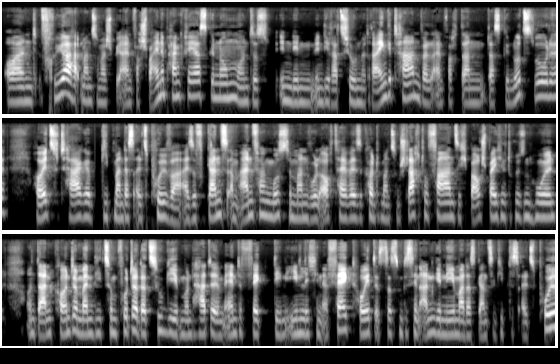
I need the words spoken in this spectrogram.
Und früher hat man zum Beispiel einfach Schweinepankreas genommen und das in, den, in die Ration mit reingetan, weil einfach dann das genutzt wurde. Heutzutage gibt man das als Pulver. Also ganz am Anfang musste man wohl auch teilweise konnte man zum Schlachthof fahren, sich Bauchspeicheldrüsen holen und dann konnte man die zum Futter dazugeben und hatte im Endeffekt den ähnlichen Effekt. Heute ist das ein bisschen angenehmer. Das Ganze gibt es als Pulver.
